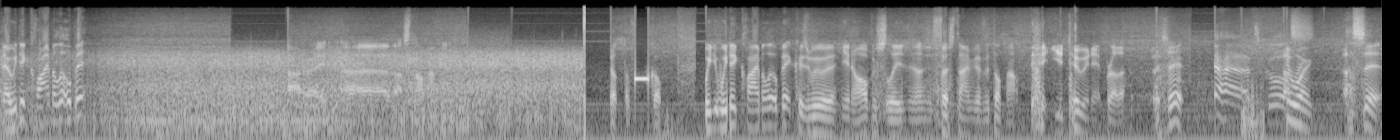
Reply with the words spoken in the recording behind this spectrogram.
Now we did climb a little bit. Alright, uh, that's not happening. Shut the f up. We, we did climb a little bit because we were, you know, obviously, you know, the first time you've ever done that. you're doing it, brother. That's it. Yeah, that's cool. Good work. That's it.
